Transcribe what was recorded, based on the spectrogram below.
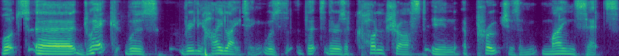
what uh, Dweck was really highlighting was that there is a contrast in approaches and mindsets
